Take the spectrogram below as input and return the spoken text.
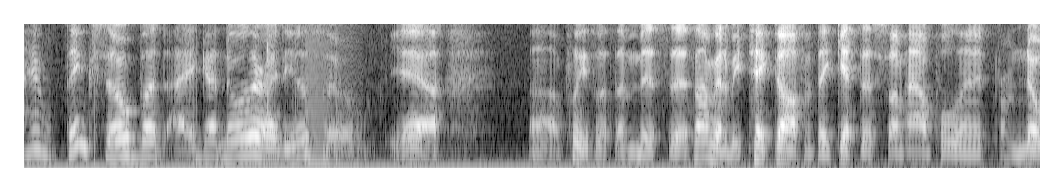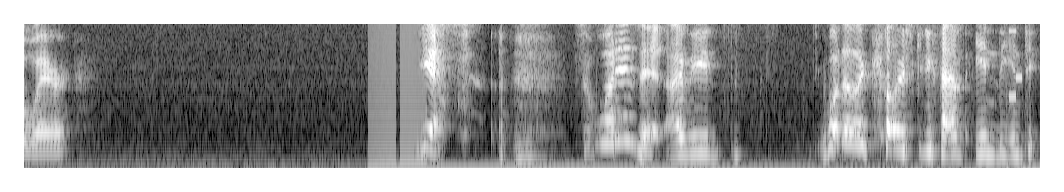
I don't think so, but I got no other ideas, so yeah. Uh, please let them miss this. I'm gonna be ticked off if they get this somehow, pulling it from nowhere. Yes! so what is it? I mean, what other colors can you have in the interior?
